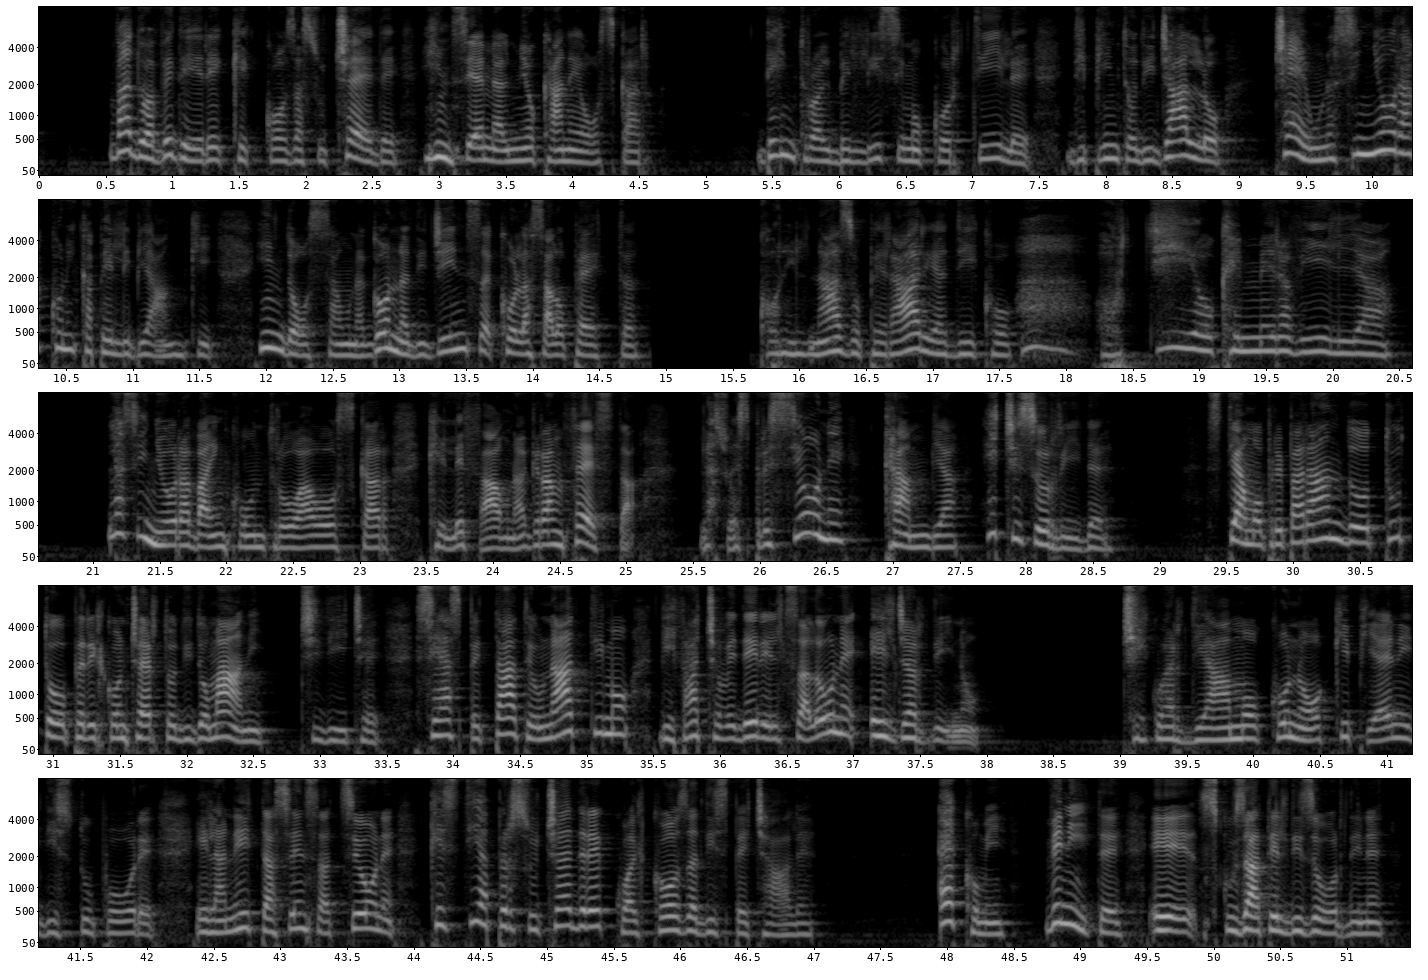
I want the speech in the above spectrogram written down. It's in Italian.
Vado a vedere che cosa succede insieme al mio cane Oscar. Dentro al bellissimo cortile dipinto di giallo c'è una signora con i capelli bianchi, indossa una gonna di jeans con la salopette. Con il naso per aria dico: Oh Dio, che meraviglia! La signora va incontro a Oscar, che le fa una gran festa. La sua espressione cambia e ci sorride. Stiamo preparando tutto per il concerto di domani, ci dice. Se aspettate un attimo, vi faccio vedere il salone e il giardino. Ci guardiamo con occhi pieni di stupore e la netta sensazione che stia per succedere qualcosa di speciale. Eccomi, venite e scusate il disordine.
